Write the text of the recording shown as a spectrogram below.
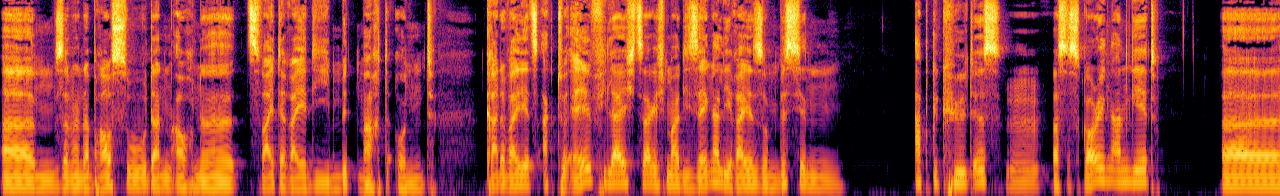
ähm, sondern da brauchst du dann auch eine zweite Reihe, die mitmacht. Und gerade weil jetzt aktuell vielleicht, sage ich mal, die Sängerli-Reihe so ein bisschen abgekühlt ist, mhm. was das Scoring angeht, äh,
